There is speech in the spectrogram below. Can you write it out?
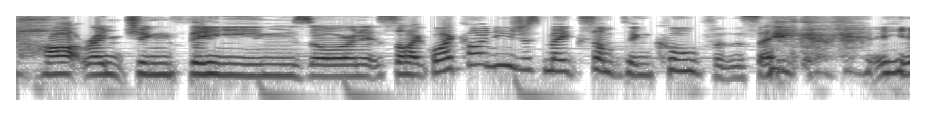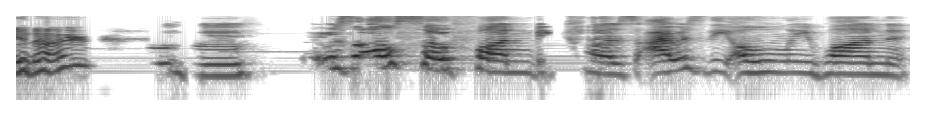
heart wrenching themes, or and it's like, why can't you just make something cool for the sake of it, you know? Mm-hmm. It was also fun because I was the only one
